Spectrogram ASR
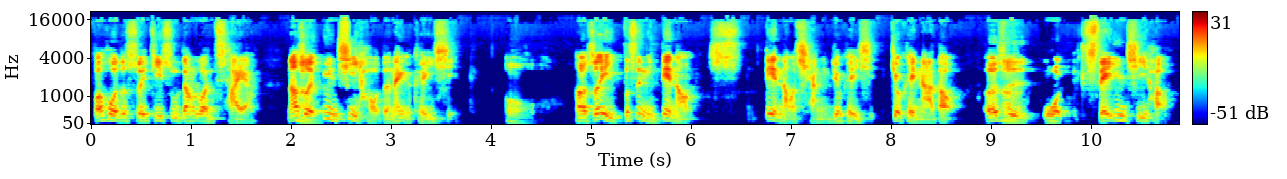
包或者随机数这样乱猜啊。然后所以运气好的那个可以写哦，好，所以不是你电脑电脑强你就可以写就可以拿到，而是我谁运气好。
